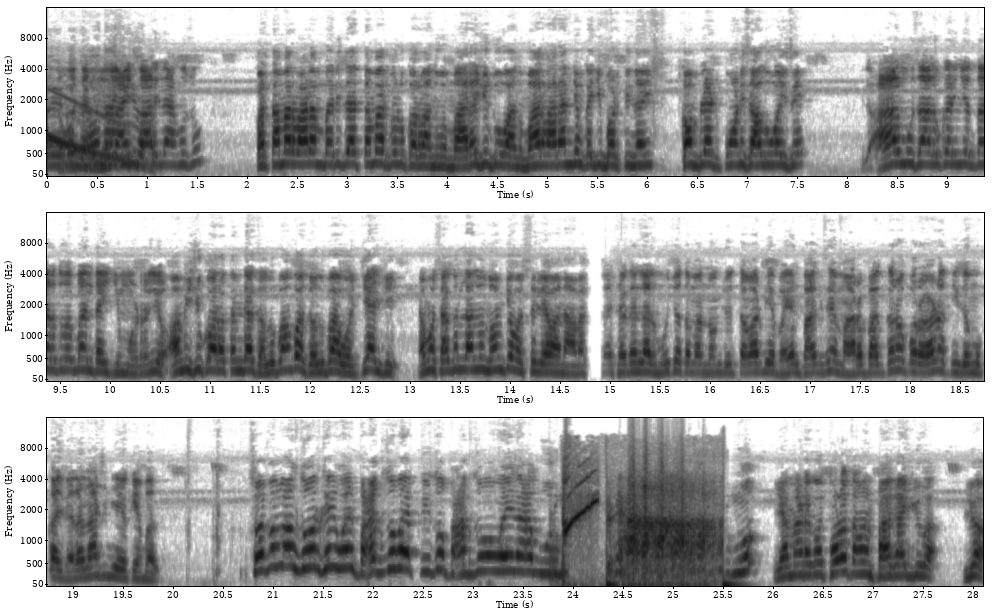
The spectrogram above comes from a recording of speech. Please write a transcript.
બાળી નાખું છું? પણ તમાર વાળામાં બળી જાય તમારે પેલું કરવાનું હોય. મારે શું જોવાનું માર વાળામાં જેમ કજી બળતી નહીં? કમ્પ્લીટ પોણી ચાલુ હોય છે. હાલ હું ચાલુ કરીને જઈને તરત હવે બંધ થઈ ગઈ મોટર. લ્યો અમે શું કરો? તમે ત્યાં જલુભા કહો જલુભા વચ્યા જી એમાં સગનલાલનું નામ કેવું વસ્તુ લેવાના આવે? એટલે છગનલાલ હું છો તમારું નામ જોયું તમારા બે ભાઈઓનો ભાગ છે મારો ભાગ કરો પર હડો ત્રીજો મુકાલ વેલા નાખી દે કેબલ સગનલાલ જોર ખાઈ હોય ભાગ જોવે ત્રીજો ભાગ જોવો હોય ને આ બુરમો. એ માટે કહો થોડો તમને ભાગ આવી ગયો લ્યો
